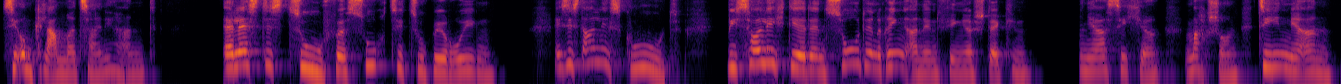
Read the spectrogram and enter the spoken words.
Sie umklammert seine Hand. Er lässt es zu, versucht sie zu beruhigen. Es ist alles gut. Wie soll ich dir denn so den Ring an den Finger stecken? Ja, sicher, mach schon, zieh ihn mir an.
